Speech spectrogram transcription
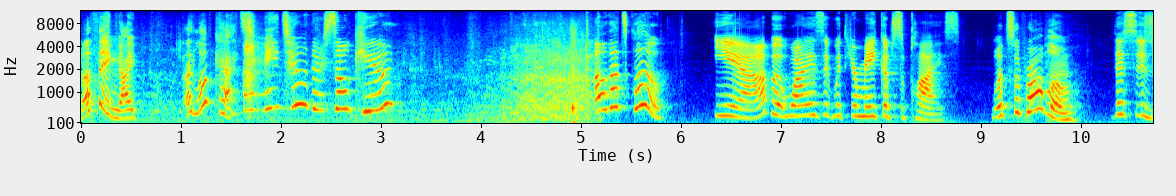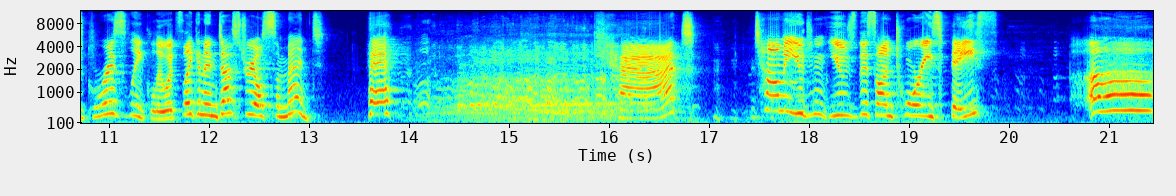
Nothing. I I love cats. Oh, me too, they're so cute. Oh, that's glue. Yeah, but why is it with your makeup supplies? What's the problem? This is grizzly glue. It's like an industrial cement. Heh. Cat, tell me you didn't use this on Tori's face. Uh,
